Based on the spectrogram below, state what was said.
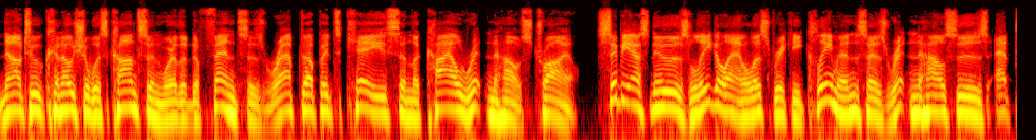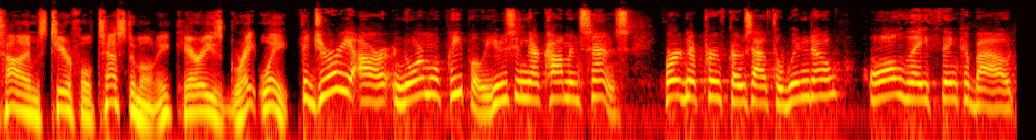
Now to Kenosha, Wisconsin, where the defense has wrapped up its case in the Kyle Rittenhouse trial. CBS News legal analyst Rikki Klieman says Rittenhouse's at times tearful testimony carries great weight. The jury are normal people using their common sense. Burden of proof goes out the window. All they think about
